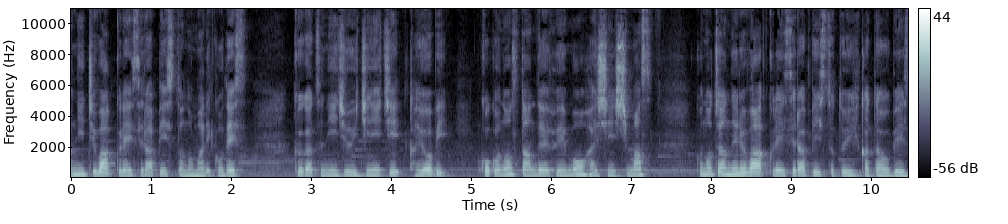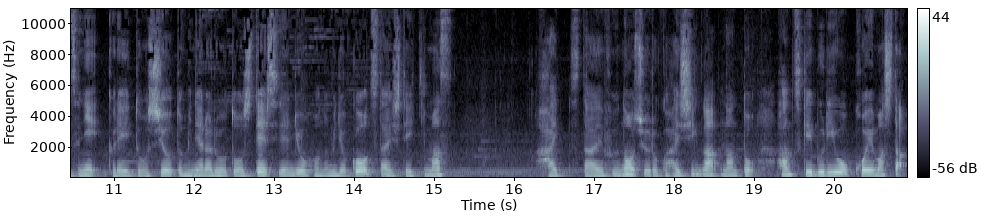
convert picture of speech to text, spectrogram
こんにちはクレイセラピストのマリコです。9月21日火曜日。午後のスタンド FM を配信します。このチャンネルはクレイセラピストという生き方をベースにクレイとお塩とミネラルを通して自然療法の魅力をお伝えしていきます。はい。スタイフの収録配信がなんと半月ぶりを超えました。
